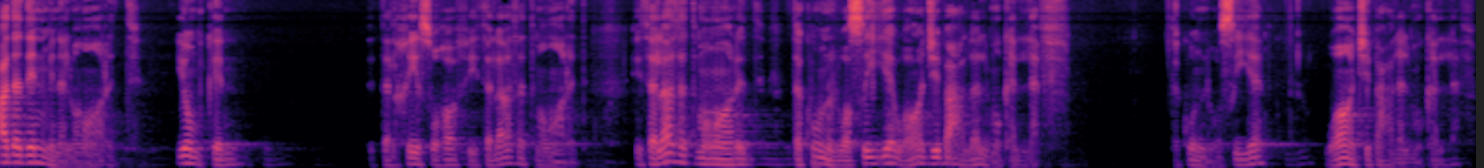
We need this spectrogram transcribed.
عدد من الموارد. يمكن تلخيصها في ثلاثة موارد. في ثلاثة موارد تكون الوصية واجبة على المكلف. تكون الوصية واجبة على المكلف.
